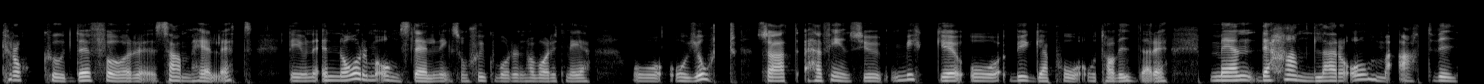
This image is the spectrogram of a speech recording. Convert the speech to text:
krockkudde för samhället. Det är en enorm omställning som sjukvården har varit med och, och, gjort. Så att här finns ju mycket att bygga på och ta vidare. Men det handlar om att vi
